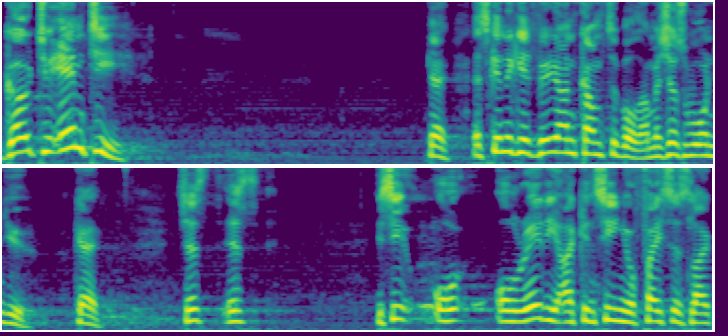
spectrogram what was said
go to empty Okay, it's going to get very uncomfortable. I must just warn you. Okay, just it's, you see, al- already I can see in your faces like,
